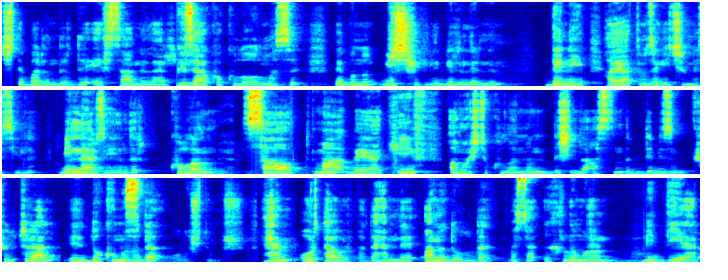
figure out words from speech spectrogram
işte barındırdığı efsaneler, güzel kokulu olması ve bunun bir şekilde birilerinin deneyip hayatımıza geçirmesiyle binlerce yıldır kullanılıyor. Sağaltma veya keyif amaçlı kullanmanın dışında aslında bir de bizim kültürel e, dokumuzu da oluşturmuş. Hem Orta Avrupa'da hem de Anadolu'da mesela ıhlamurun bir diğer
